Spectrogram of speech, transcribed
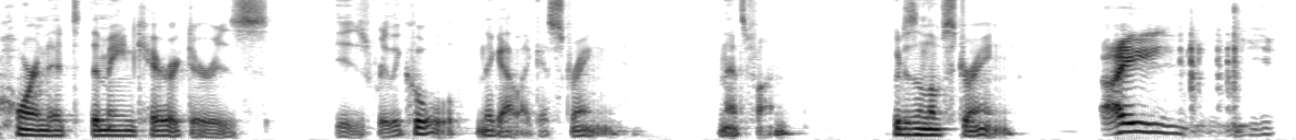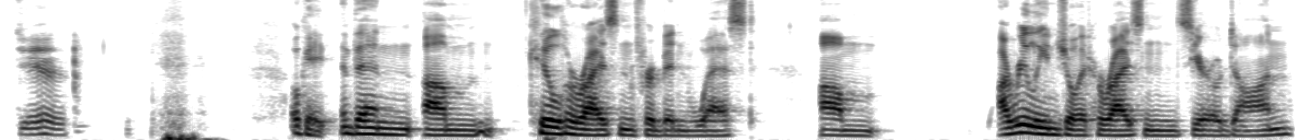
Hornet the main character is is really cool. And they got like a string and that's fun. Who doesn't love string? I yeah. Okay, and then um Kill Horizon Forbidden West. Um I really enjoyed Horizon Zero Dawn.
